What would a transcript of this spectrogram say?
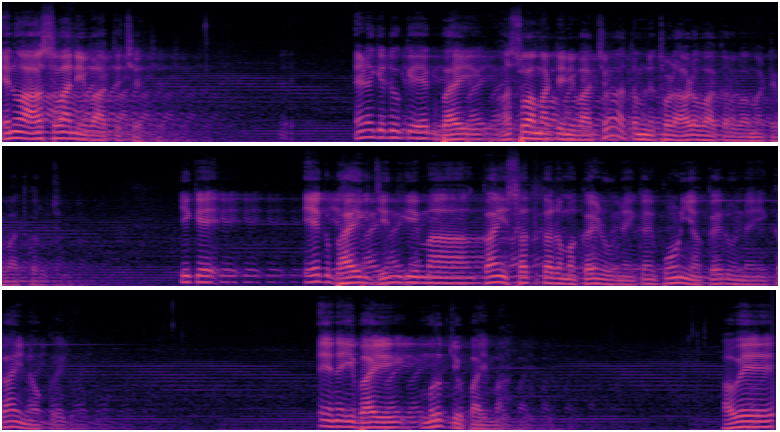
એનું હસવાની વાત છે. એણે કીધું કે એક ભાઈ હસવા માટેની વાત છે. આ તમને થોડા હળવા કરવા માટે વાત કરું છું. એ કે એક ભાઈ જિંદગીમાં કંઈ સત્કર્મ કર્યું નહીં, કંઈ પુણ્ય કર્યું નહીં, કંઈ ન કર્યું. એને એ ભાઈ મૃત્યુ પાયમાં હવે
